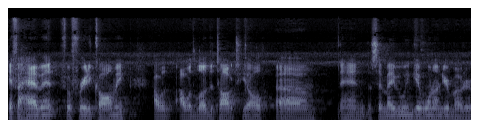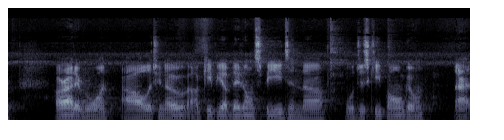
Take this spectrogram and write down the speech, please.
If I haven't, feel free to call me. I would I would love to talk to y'all. Um, and so maybe we can get one on your motor. All right, everyone. I'll let you know. I'll keep you updated on speeds, and uh, we'll just keep on going. All right.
